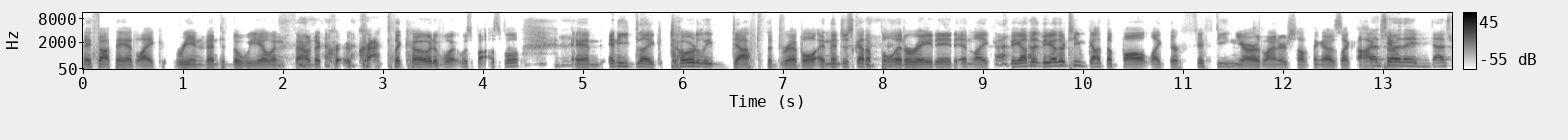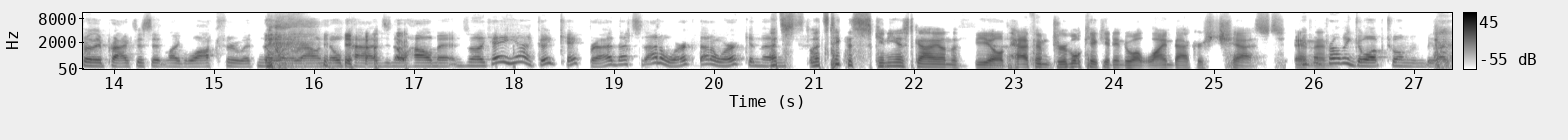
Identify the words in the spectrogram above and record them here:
they thought they had like reinvented the wheel and found a cr- cracked the code of what was possible, and and he like totally duffed the dribble and then just got obliterated. and like the other the other team got the ball like their 15 yard line or something. I was like, oh, that's where they that's where they practice it and like walk through with no one around, no yeah. pads, no helmet. And so like, hey, yeah, good kick, Brad. That's that'll work. That'll work. And then let's let's take the skinniest guy on the field, have him dribble kick it into a linebacker's chest, and People then probably go up to him and be like,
